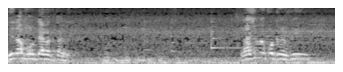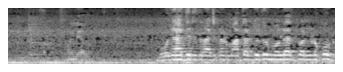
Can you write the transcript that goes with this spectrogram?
ದಿನ ಫೋನ್ ಟ್ಯಾಪ್ ಆಗ್ತಾವೆ ರಾಜೀನಾಮೆ ಕೊಟ್ರಿ ಮೌಲ್ಯಾಧಾರಿತ ರಾಜಕಾರಣ ಮಾತಾಡ್ತಿದ್ರು ಮೌಲ್ಯಾಧಾರ ನಡ್ಕೊಂಡು.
